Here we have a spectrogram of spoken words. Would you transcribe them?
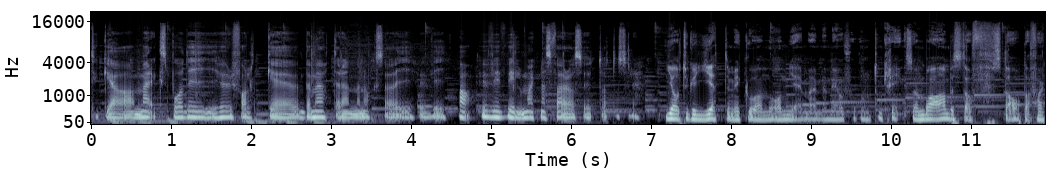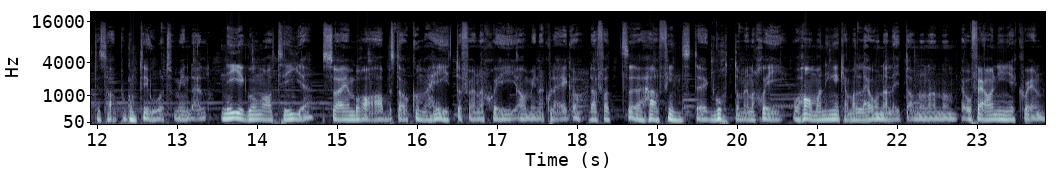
tycker jag märks både i hur folk eh, bemöter en men också i hur vi, ja, hur vi vill marknadsföra oss utåt och sådär. Jag tycker jättemycket om att omge mig med människor runt omkring. Så en bra arbetsdag startar faktiskt här på kontoret för min del. Nio gånger av tio så är en bra arbetsdag att komma hit och få energi av mina kollegor. Därför att eh, här finns det gott om energi och har man ingen kan man låna lite av någon annan och få en injektion.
